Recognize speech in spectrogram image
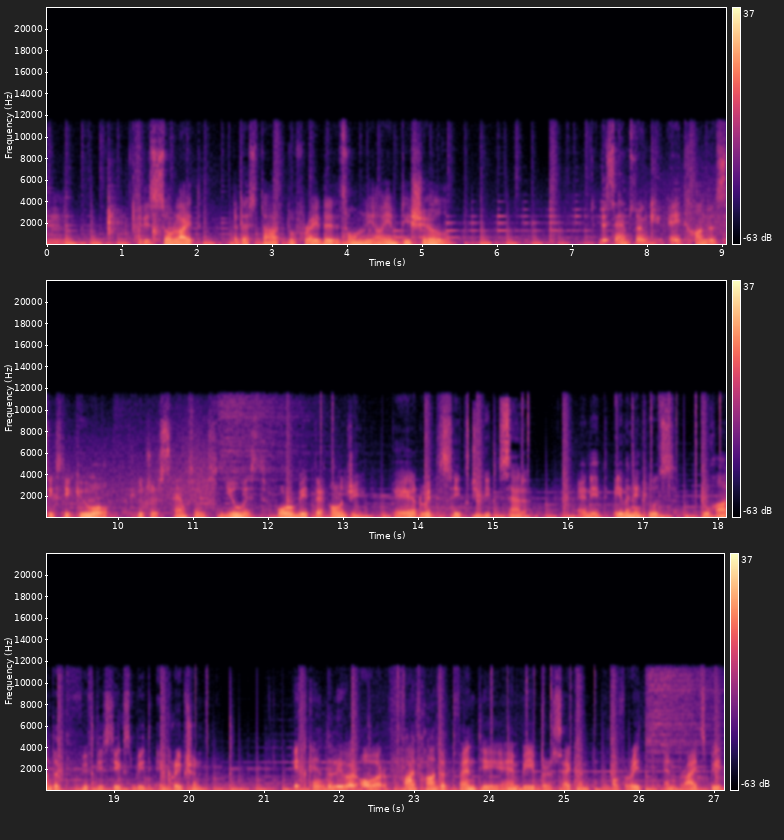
Hmm. It is so light that I start to afraid that it's only an empty shell. The Samsung 860 QVO features Samsung's newest 4-bit technology paired with 6GB SATA and it even includes 256-bit encryption. It can deliver over 520 MB per second of read and write speed,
